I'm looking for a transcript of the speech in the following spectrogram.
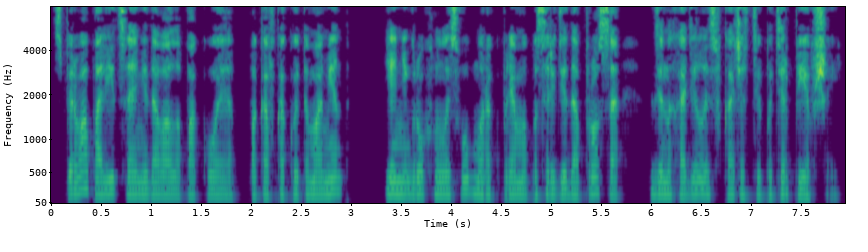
Сперва полиция не давала покоя, пока в какой-то момент я не грохнулась в обморок прямо посреди допроса, где находилась в качестве потерпевшей.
